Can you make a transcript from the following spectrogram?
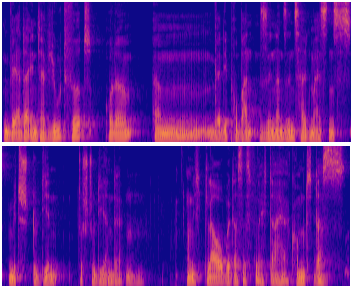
wer da interviewt wird oder ähm, wer die Probanden sind, dann sind es halt meistens Mitstudierende. Mhm. Und ich glaube, dass es vielleicht daher kommt, ja. dass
